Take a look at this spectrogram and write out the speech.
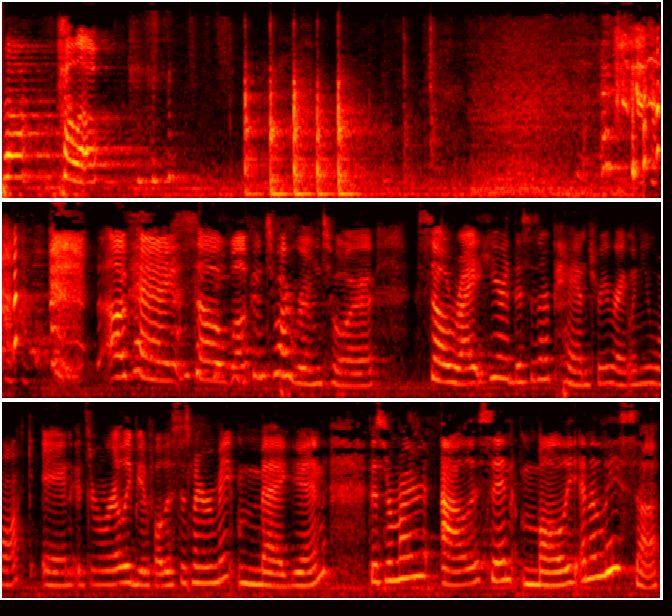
Ah, hello. okay, so welcome to our room tour. So right here, this is our pantry right when you walk in. It's really beautiful. This is my roommate, Megan. This is my Allison, Molly, and Elisa.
